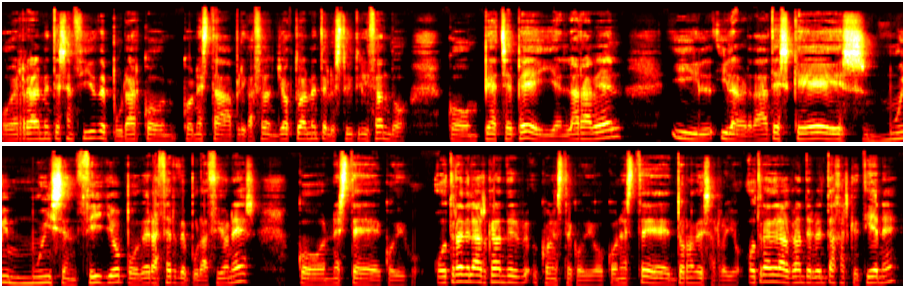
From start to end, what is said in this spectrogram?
o es realmente sencillo depurar con, con esta aplicación. Yo actualmente lo estoy utilizando con PHP y en Laravel y, la verdad es que es muy muy sencillo poder hacer depuraciones con este código. Otra de las grandes con este código, con este entorno de desarrollo. Otra de las grandes ventajas que tiene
